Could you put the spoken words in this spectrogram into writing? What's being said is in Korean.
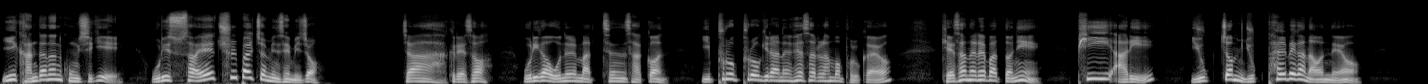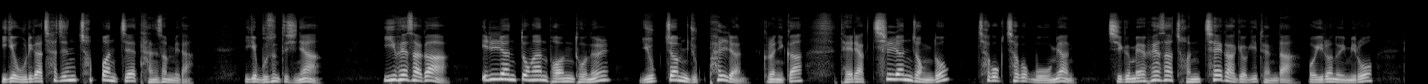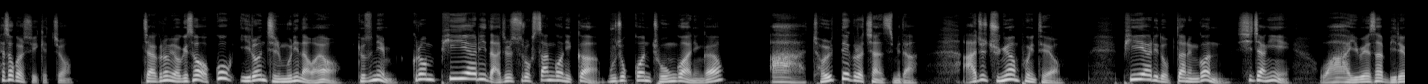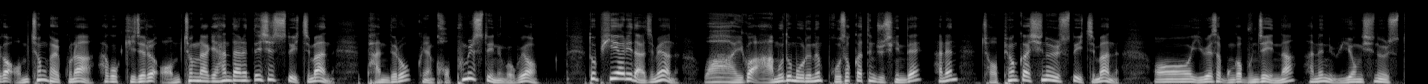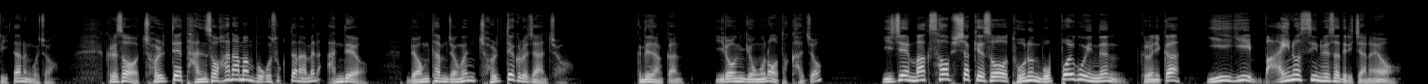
이 간단한 공식이 우리 수사의 출발점인 셈이죠. 자, 그래서 우리가 오늘 맡은 사건, 이 프로프록이라는 회사를 한번 볼까요? 계산을 해봤더니 PER이 6.68배가 나왔네요. 이게 우리가 찾은 첫 번째 단서입니다. 이게 무슨 뜻이냐? 이 회사가 1년 동안 번 돈을 6.68년, 그러니까 대략 7년 정도 차곡차곡 모으면 지금의 회사 전체 가격이 된다. 뭐 이런 의미로 해석할 수 있겠죠. 자, 그럼 여기서 꼭 이런 질문이 나와요. 교수님, 그럼 PER이 낮을수록 싼 거니까 무조건 좋은 거 아닌가요? 아, 절대 그렇지 않습니다. 아주 중요한 포인트예요. PER이 높다는 건 시장이 와, 이 회사 미래가 엄청 밝구나 하고 기대를 엄청나게 한다는 뜻일 수도 있지만 반대로 그냥 거품일 수도 있는 거고요. 또 PER이 낮으면 와, 이거 아무도 모르는 보석 같은 주식인데 하는 저평가 신호일 수도 있지만 어, 이 회사 뭔가 문제 있나 하는 위험 신호일 수도 있다는 거죠. 그래서 절대 단서 하나만 보고 속단하면 안 돼요. 명탐정은 절대 그러지 않죠. 근데 잠깐, 이런 경우는 어떡하죠? 이제 막 사업 시작해서 돈은 못 벌고 있는, 그러니까 이익이 마이너스인 회사들 있잖아요.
